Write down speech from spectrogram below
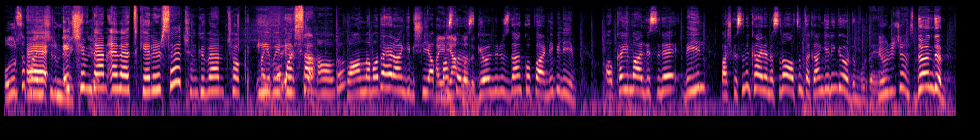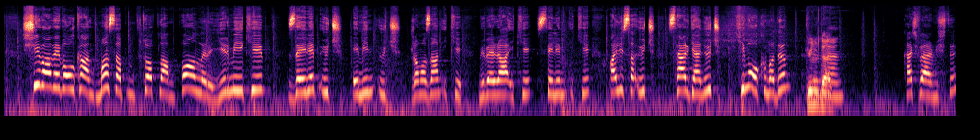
Olursa e, paylaşırım demek içimden istiyor. evet gelirse çünkü ben çok iyi Hayır, o bir başka. insan oldum. Puanlamada herhangi bir şey Hayır, yapmazsanız yapmadık. gönlünüzden kopar ne bileyim. o Kayınvalidesine değil başkasının kaynanasına altın takan gelin gördüm burada ya. Göreceğiz. Döndüm. Şiva ve Volkan masa toplam puanları 22. Zeynep 3, Emin 3, Ramazan 2, Müberra 2, Selim 2, Alisa 3, Sergen 3. Kimi okumadım? Gülden. Kaç vermiştir?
